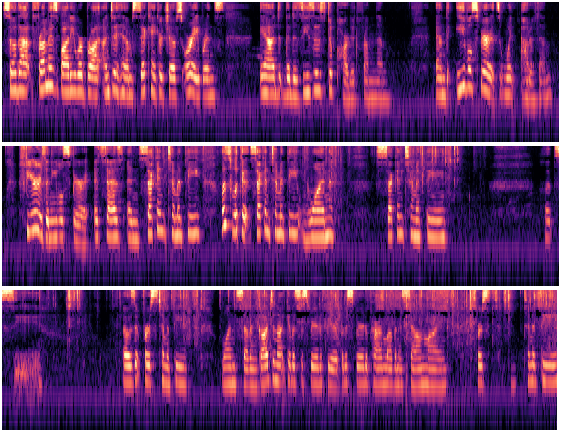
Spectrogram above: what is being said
so that from his body were brought unto him sick handkerchiefs or aprons, and the diseases departed from them. And the evil spirits went out of them. Fear is an evil spirit. It says in 2 Timothy, let's look at 2 Timothy 1, 2 Timothy, let's see. Oh, is it 1 Timothy 1 7. God did not give us a spirit of fear, but a spirit of power and love and a sound mind. First Timothy.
